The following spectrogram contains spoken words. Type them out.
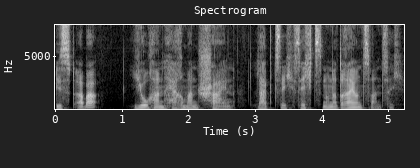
ist aber Johann Hermann Schein, Leipzig 1623.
